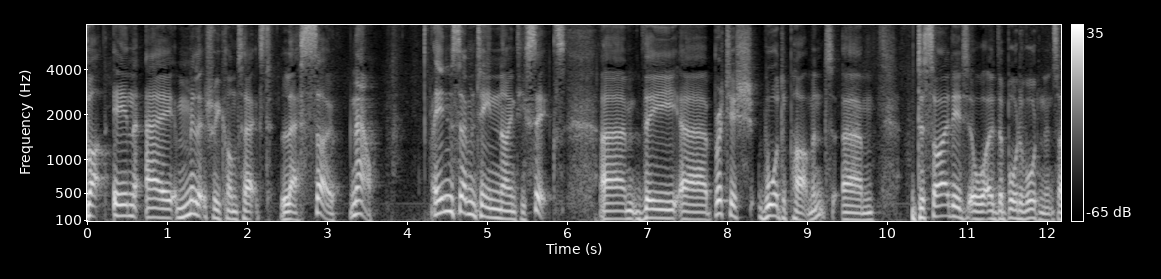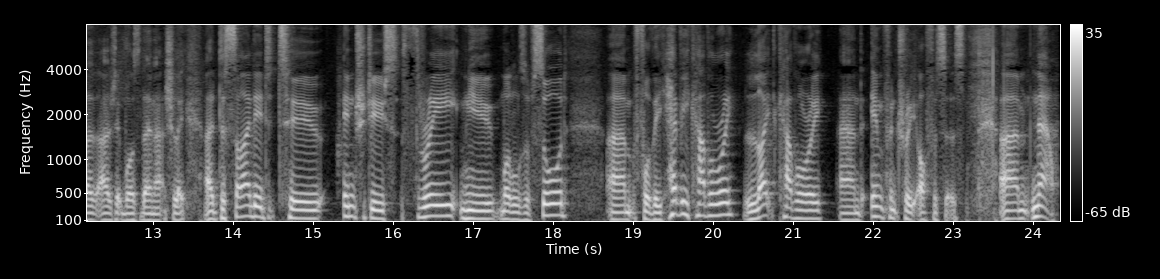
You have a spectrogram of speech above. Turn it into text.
but in a military context, less so. Now, in 1796, um, the uh, British War Department um, decided, or the Board of Ordnance, as it was then actually, uh, decided to introduce three new models of sword um, for the heavy cavalry, light cavalry, and infantry officers. Um, now,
